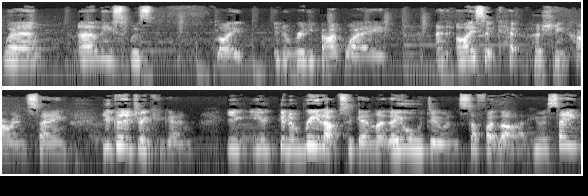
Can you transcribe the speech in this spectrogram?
where Annalise was like in a really bad way and Isaac kept pushing her and saying, You're gonna drink again. You, you're gonna relapse again like they all do and stuff like that. He was saying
